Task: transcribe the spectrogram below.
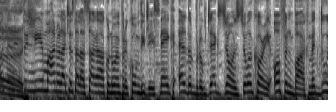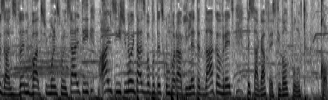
O să ne întâlnim anul acesta la saga cu nume precum DJ Snake, Elderbrook, Jax Jones, Joel Corey, Offenbach, Meduza, Sven Vat și mulți, mulți alții. Alții și nu uitați, vă puteți cumpăra bilete dacă vreți pe sagafestival.com.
